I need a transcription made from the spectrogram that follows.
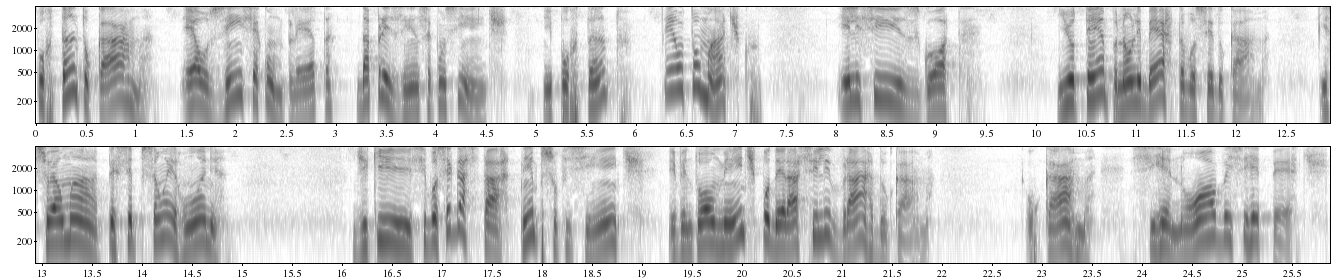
Portanto, karma é a ausência completa da presença consciente. E, portanto, é automático. Ele se esgota. E o tempo não liberta você do karma. Isso é uma percepção errônea de que, se você gastar tempo suficiente, eventualmente poderá se livrar do karma. O karma se renova e se repete.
